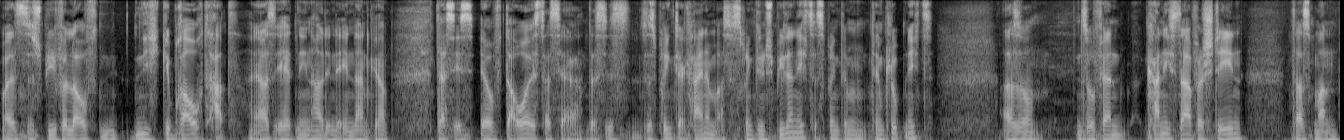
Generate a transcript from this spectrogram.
weil es das Spielverlauf nicht gebraucht hat. Ja, sie hätten ihn halt in der Hinterhand gehabt. Das ist, auf Dauer ist das ja, das ist, das bringt ja keinem was. Das bringt dem Spieler nichts, das bringt dem, dem Club nichts. Also insofern kann ich es da verstehen, dass man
